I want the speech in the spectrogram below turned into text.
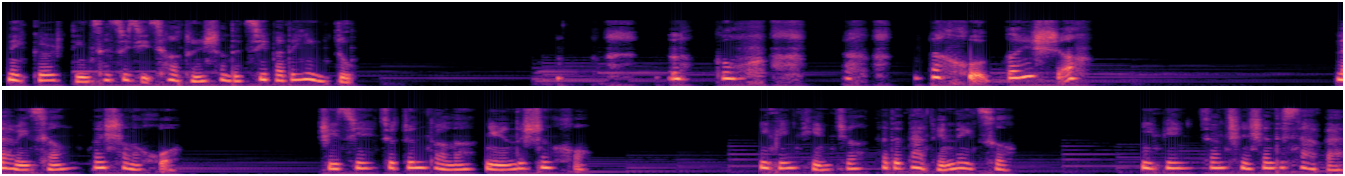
那根顶在自己翘臀上的鸡巴的硬度。老公。把火关上。赖伟强关上了火，直接就蹲到了女人的身后，一边舔着她的大腿内侧，一边将衬衫的下摆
